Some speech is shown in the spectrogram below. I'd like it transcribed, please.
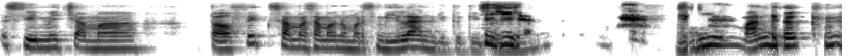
si Mitch sama Taufik sama-sama nomor 9 gitu tipenya. Iya. Jadi mandek. Oh,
